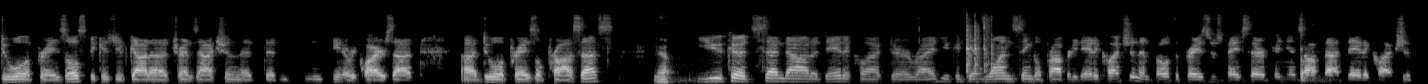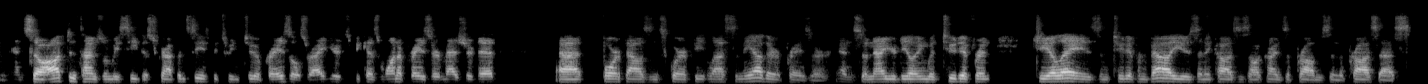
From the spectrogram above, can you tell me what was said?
dual appraisals because you've got a transaction that that you know requires that uh, dual appraisal process. Yeah. You could send out a data collector, right? You could get one single property data collection, and both appraisers base their opinions off that data collection. And so, oftentimes, when we see discrepancies between two appraisals, right, it's because one appraiser measured it at 4,000 square feet less than the other appraiser. And so now you're dealing with two different GLAs and two different values, and it causes all kinds of problems in the process.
